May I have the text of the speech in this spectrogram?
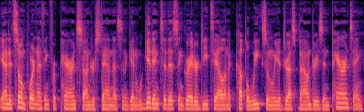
Yeah, and it's so important, I think, for parents to understand this. And again, we'll get into this in greater detail in a couple weeks when we address boundaries in parenting.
